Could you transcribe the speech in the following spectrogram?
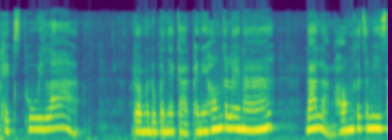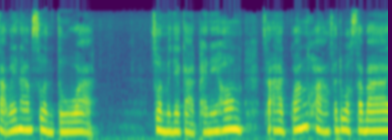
เพ็กซ์พูวิลล่าเรามาดูบรรยากาศภายในห้องกันเลยนะ ด้านหลังห้องก็จะมีสระว่ายน้ำส่วนตัว ส่วนบรรยากาศภายในห้อง สะอาดกว้างขวางสะดวกสบาย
